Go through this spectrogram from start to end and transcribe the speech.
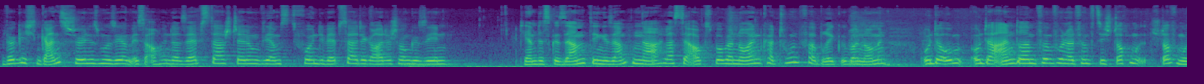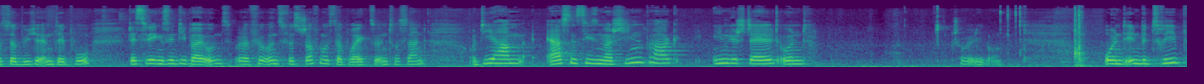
wirklich ein ganz schönes Museum ist, auch in der Selbstdarstellung. Wir haben es vorhin die Webseite gerade schon gesehen. Die haben das Gesamt, den gesamten Nachlass der Augsburger neuen Cartoon-Fabrik übernommen, unter, unter anderem 550 Stoff, Stoffmusterbücher im Depot. Deswegen sind die bei uns oder für uns fürs Stoffmusterprojekt so interessant. Und die haben erstens diesen Maschinenpark hingestellt und Entschuldigung und in Betrieb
